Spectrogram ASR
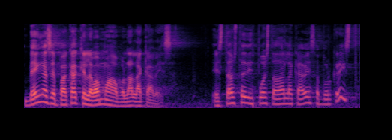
véngase para acá que le vamos a volar la cabeza. ¿Está usted dispuesto a dar la cabeza por Cristo?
